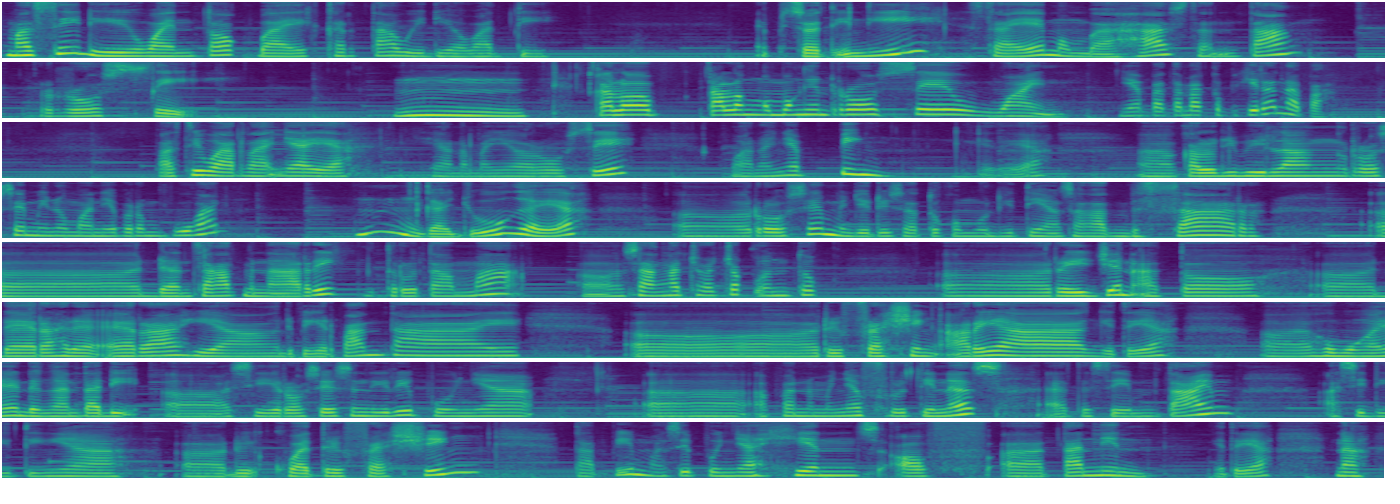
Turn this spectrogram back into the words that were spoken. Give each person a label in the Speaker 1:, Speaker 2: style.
Speaker 1: Masih di Wine Talk by Kerta Widiawati. Episode ini saya membahas tentang rose. Hmm, kalau kalau ngomongin rose wine, yang pertama kepikiran apa? Pasti warnanya ya. Yang namanya rose, warnanya pink gitu ya. Uh, kalau dibilang rose minumannya perempuan, hmm, enggak juga ya. Uh, rose menjadi satu komoditi yang sangat besar uh, dan sangat menarik, terutama uh, sangat cocok untuk uh, region atau daerah-daerah uh, yang di pinggir pantai, uh, refreshing area gitu ya. Uh, hubungannya dengan tadi uh, si rose sendiri punya uh, apa namanya fruitiness at the same time acidity-nya uh, quite refreshing tapi masih punya hints of uh, tannin gitu ya. Nah,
